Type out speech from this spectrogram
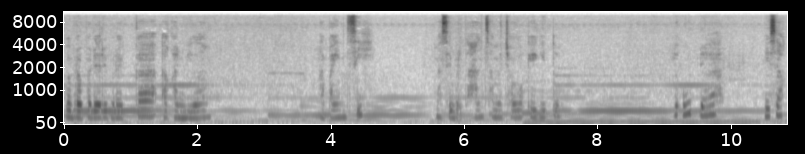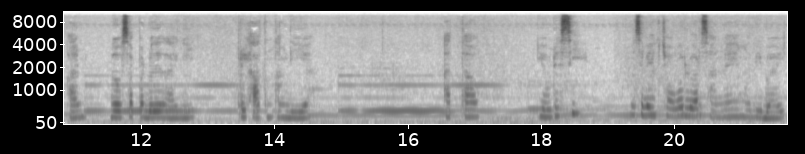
Beberapa dari mereka akan bilang, "Ngapain sih masih bertahan sama cowok kayak gitu?" Ya udah, bisa kan? Gak usah peduli lagi perihal tentang dia. Atau ya udah sih, masih banyak cowok di luar sana yang lebih baik.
